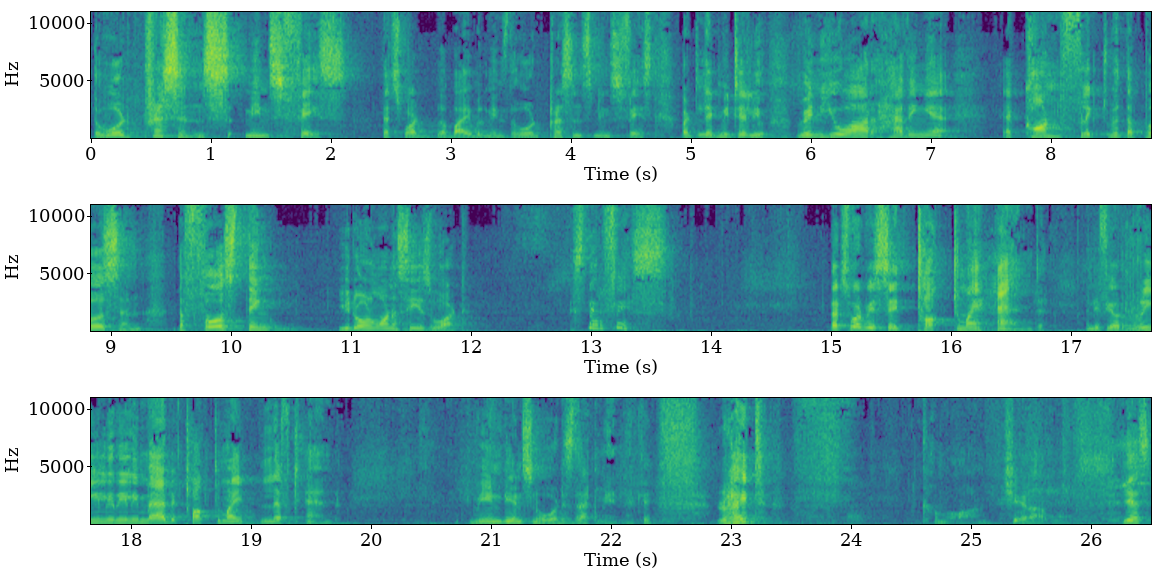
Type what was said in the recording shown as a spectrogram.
The word presence means face. That's what the Bible means. The word presence means face. But let me tell you, when you are having a, a conflict with a person, the first thing you don't want to see is what? Is their face. That's what we say talk to my hand. And if you're really, really mad, talk to my left hand. We Indians know what does that mean, okay? Right? Come on, cheer up. Yes,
